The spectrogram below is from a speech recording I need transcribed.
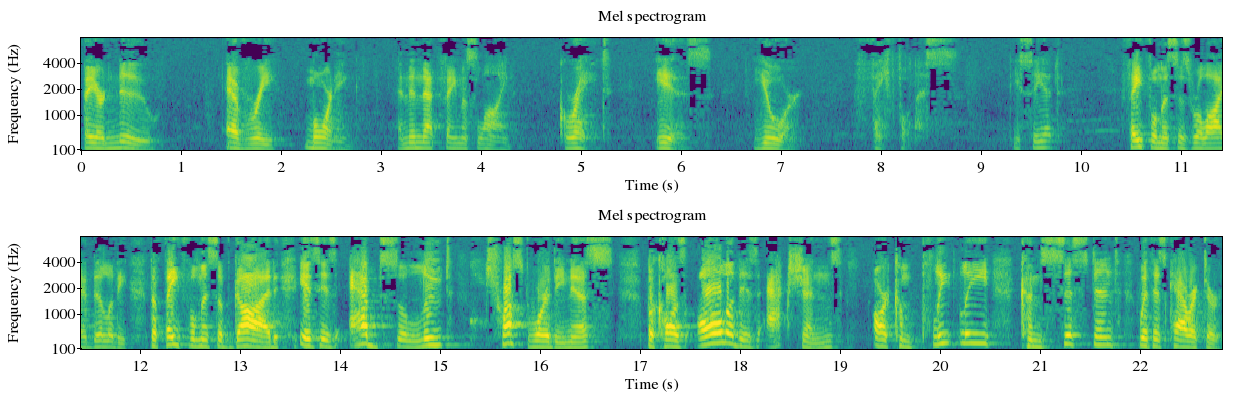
They are new every morning. And then that famous line, Great is your faithfulness. Do you see it? Faithfulness is reliability. The faithfulness of God is His absolute trustworthiness because all of His actions are completely consistent with His character.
